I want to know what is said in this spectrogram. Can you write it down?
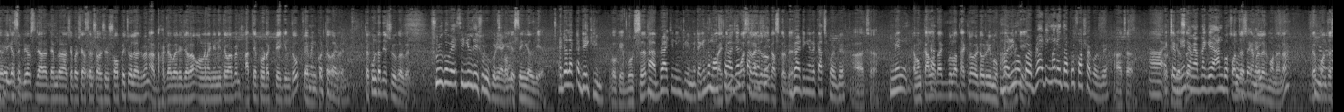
তো ঠিক আছে। ভিউয়ার্স যারা ড্যামরার আশেপাশে আছেন সরাসরি শপে চলে আসবেন আর ঢাকা বাইরে যারা অনলাইনে নিতে পারবেন হাতে প্রোডাক্ট পেয়ে কিন্তু পেমেন্ট করতে পারবেন। তো কোনটা দিয়ে শুরু করবেন? শুরু করবে সিঙ্গেল দিয়ে শুরু করি আগে। ওকে সিঙ্গেল দিয়ে। এটা হলো একটা ডে ক্রিম ওকে বুটসের হ্যাঁ ব্রাইটেনিং ক্রিম এটা কিন্তু ময়শ্চারাইজার moisturizer ও কাজ করবে। ব্রাইটিং এর কাজ করবে। আচ্ছা। মেন এবং কালো দাগগুলো থাকলেও এটাও রিমুভ হ্যাঁ করবে রিমুভ নাকি? করে ব্রাইটিং মানে তো আপনি ফসা করবে। আচ্ছা। একটা মিনিট আমি আপনাকে আনবক্স করে দেখাই। 50 ml এর মনে হয় না? এটা 50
